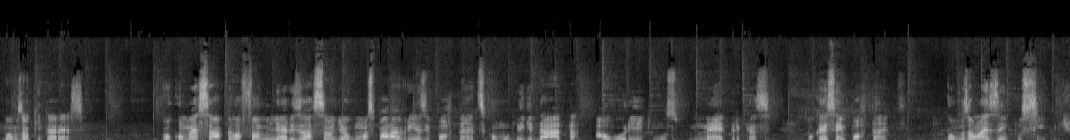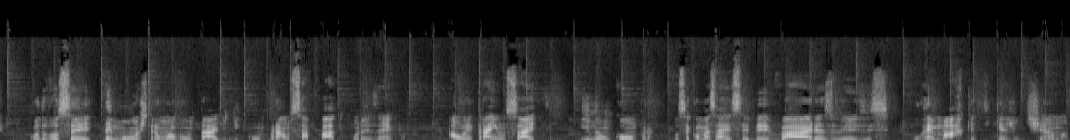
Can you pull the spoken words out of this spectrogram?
vamos ao que interessa. Vou começar pela familiarização de algumas palavrinhas importantes como Big Data, algoritmos, métricas, porque isso é importante. Vamos a um exemplo simples. Quando você demonstra uma vontade de comprar um sapato, por exemplo, ao entrar em um site e não compra, você começa a receber várias vezes o remarketing que a gente chama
